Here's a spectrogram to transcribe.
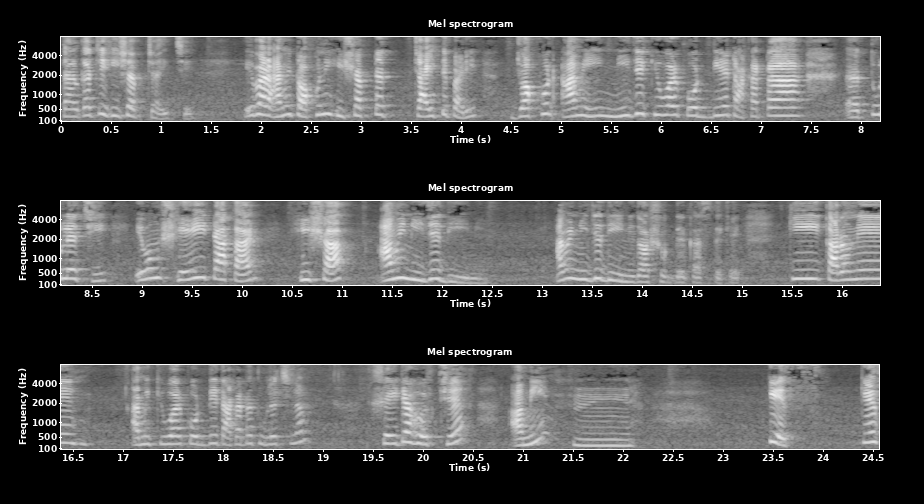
তার কাছে হিসাব চাইছে। এবার আমি তখনই হিসাবটা চাইতে পারি যখন আমি নিজে কিউআর কোড দিয়ে টাকাটা তুলেছি এবং সেই টাকার হিসাব আমি নিজে দিইনি। আমি নিজে দিইনি দর্শকদের কাছ থেকে। কি কারণে আমি কিউআর কোড দিয়ে টাকাটা তুলেছিলাম? সেইটা হচ্ছে আমি কেস কেস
